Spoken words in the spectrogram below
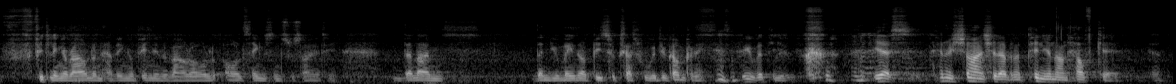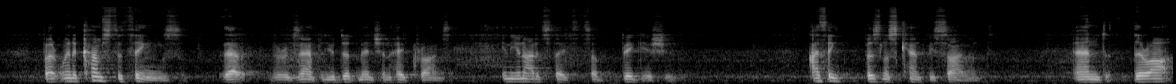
fiddling around and having opinion about all, all things in society. Then I'm then you may not be successful with your company. agree with you. yes, Henry Schein should have an opinion on healthcare. Yeah. But when it comes to things that, for example, you did mention hate crimes. In the United States, it's a big issue. I think business can't be silent. And there are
